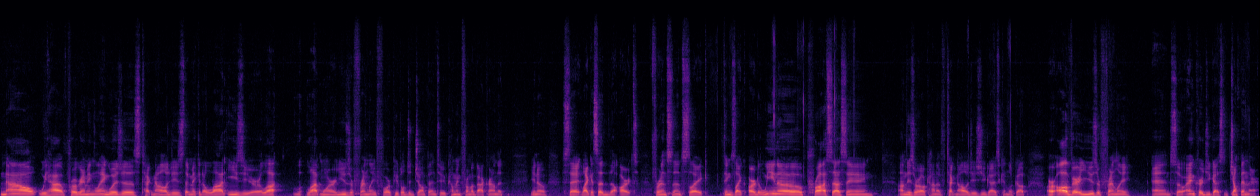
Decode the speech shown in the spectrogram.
now we have programming languages, technologies that make it a lot easier, a lot lot more user friendly for people to jump into coming from a background that, you know, say, like I said, the art. For instance, like things like Arduino, processing, um, these are all kind of technologies you guys can look up, are all very user friendly. And so I encourage you guys to jump in there.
